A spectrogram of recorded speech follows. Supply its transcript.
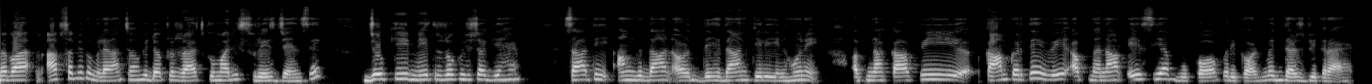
मैं आप सभी को मिलाना चाहूँगी डॉक्टर राजकुमारी सुरेश जैन से, जो कि नेत्र रोग विशेषज्ञ हैं। साथ ही अंगदान और देहदान के लिए इन्होंने अपना काफ़ी काम करते हुए अपना नाम एशिया बुक ऑफ़ रिकॉर्ड में दर्ज भी कराया है।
